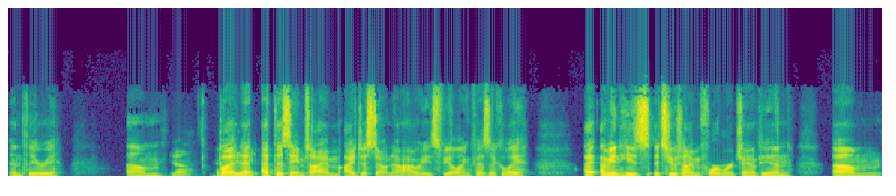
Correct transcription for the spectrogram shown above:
in theory. Um, yeah, but at, at, the same time, I just don't know how he's feeling physically. I, I mean, he's a two-time former champion. Um,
